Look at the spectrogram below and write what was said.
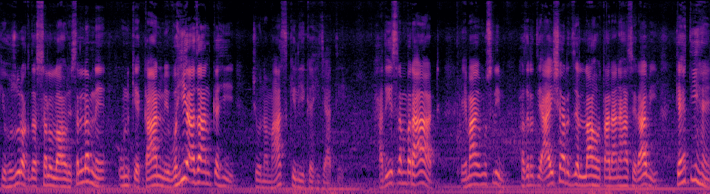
کہ حضور اقدس صلی اللہ علیہ وسلم نے ان کے کان میں وہی اذان کہی جو نماز کے لیے کہی جاتی ہے۔ حدیث نمبر آٹھ، امام مسلم حضرت عائشہ رضی اللہ تعالیٰ عنہ سے راوی، کہتی ہیں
